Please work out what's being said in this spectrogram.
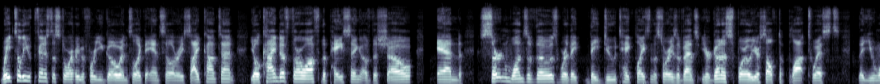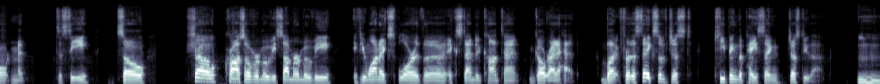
wait till you finish the story before you go into like the ancillary side content you'll kind of throw off the pacing of the show and certain ones of those where they they do take place in the story's events you're gonna spoil yourself to plot twists that you weren't meant to see so show crossover movie summer movie if you want to explore the extended content go right ahead but for the sakes of just keeping the pacing, just do that. Mm-hmm.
